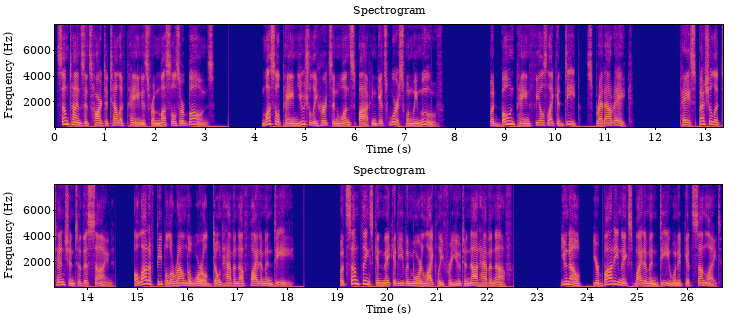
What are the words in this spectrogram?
Sometimes it's hard to tell if pain is from muscles or bones. Muscle pain usually hurts in one spot and gets worse when we move. But bone pain feels like a deep, spread out ache. Pay special attention to this sign. A lot of people around the world don't have enough vitamin D. But some things can make it even more likely for you to not have enough. You know, your body makes vitamin D when it gets sunlight.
